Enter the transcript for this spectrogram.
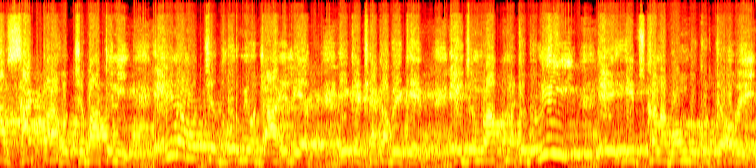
আর ষাট পারা হচ্ছে বাতেনি। এরই নাম হচ্ছে ধর্মীয় জাহেলিয়াত। একে ঠেকাবে কে? এই জন্য আপনাকে বলি, এই হিপসখানা বন্ধ করতে হবে।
